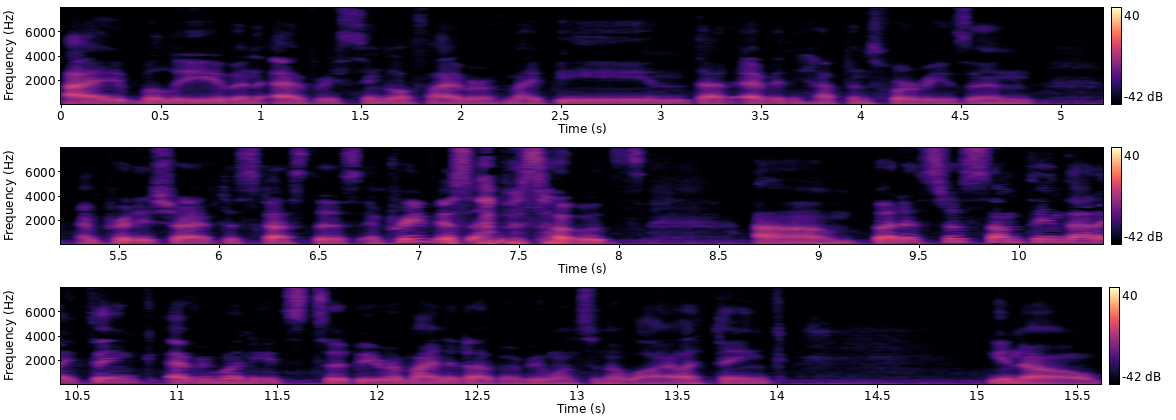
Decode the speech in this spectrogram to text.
I believe in every single fiber of my being that everything happens for a reason. I'm pretty sure I've discussed this in previous episodes. Um, but it's just something that I think everyone needs to be reminded of every once in a while. I think, you know,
